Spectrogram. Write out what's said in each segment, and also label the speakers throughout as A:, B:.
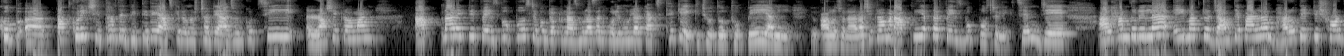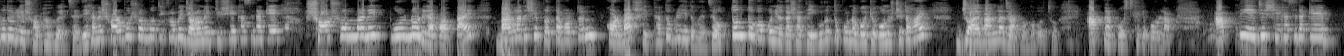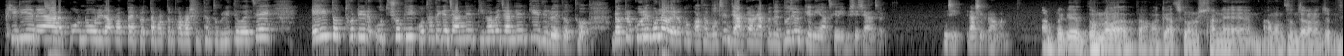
A: খুব তাৎক্ষণিক সিদ্ধান্তের ভিত্তিতে আজকের অনুষ্ঠানটি আয়োজন করছি। রাশেক রহমান, আপনার একটি ফেসবুক পোস্ট এবং ডক্টর নাজমুল হাসান কলিমুল্লার কাছ থেকে কিছু তথ্য পেয়ে আমি আলোচনা। রাশিক রহমান, আপনি আপনার ফেসবুক পোস্টে লিখছেন যে আলহামদুলিল্লাহ এই মাত্র জানতে পারলাম ভারতে একটি সর্বদলীয় সভা হয়েছে, যেখানে সর্বসম্মতিক্রমে জননেত্রী শেখ হাসিনাকে সসম্মানে পূর্ণ নিরাপত্তায় বাংলাদেশে প্রত্যাবর্তন করবার সিদ্ধান্ত গৃহীত হয়েছে। অত্যন্ত গোপনীয়তার সাথে এই গুরুত্বপূর্ণ বৈঠক অনুষ্ঠিত হয়। জয় বাংলা, জয় বঙ্গবন্ধু। আপনার পোস্ট থেকে পড়লাম। আপনি এই যে শেখ হাসিনাকে ফিরিয়ে নেয়ার পূর্ণ নিরাপত্তায় প্রত্যাবর্তন করবার সিদ্ধান্ত গৃহীত হয়েছে এই তথ্যটির উৎস কি? কোথা থেকে জানলেন? কীভাবে জানলেন? কে দিল এই তথ্য? ডক্টর কলিমুল্লাও এরকম কথা বলছেন, যার কারণে আপনাদের দুজনকে নিয়ে আজকের এই বিশেষ আয়োজন। জি, রাশিক রহমান।
B: আপনাকে ধন্যবাদ আমাকে আজকের অনুষ্ঠানে আমন্ত্রণ জানানোর জন্য।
